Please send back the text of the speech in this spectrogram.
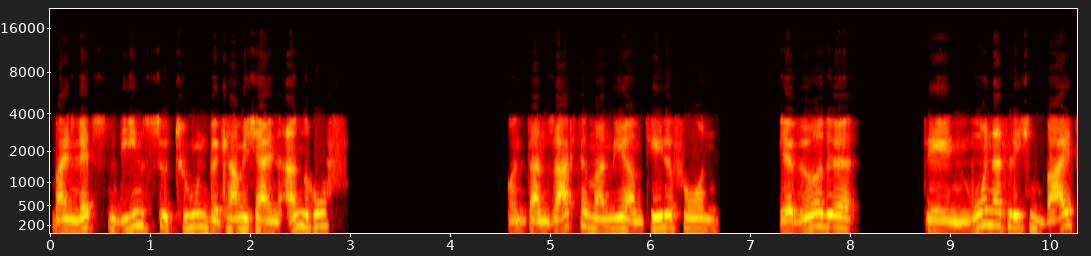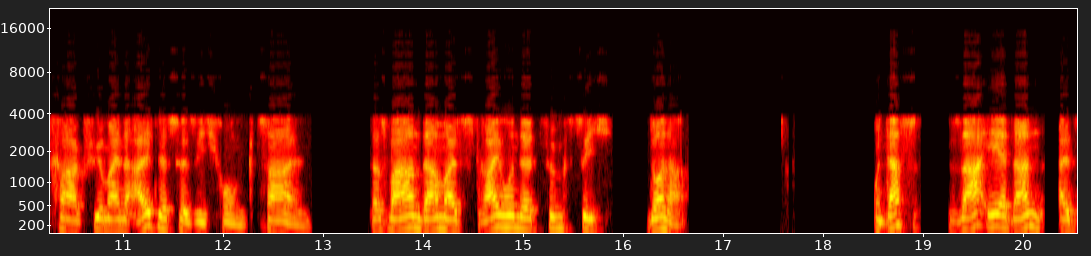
meinen letzten Dienst zu tun, bekam ich einen Anruf und dann sagte man mir am Telefon, er würde den monatlichen Beitrag für meine Altersversicherung zahlen. Das waren damals 350 Dollar. Und das sah er dann als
